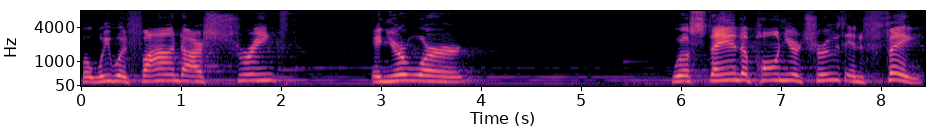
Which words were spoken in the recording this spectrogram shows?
but we would find our strength in your word. We'll stand upon your truth in faith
